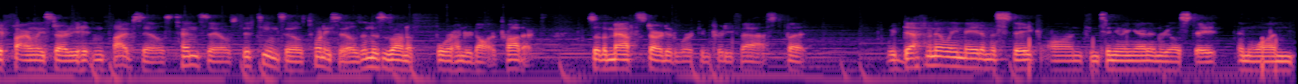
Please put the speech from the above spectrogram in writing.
it finally started hitting five sales, 10 sales, 15 sales, 20 sales. And this is on a $400 product. So the math started working pretty fast. But we definitely made a mistake on continuing ed in real estate and one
